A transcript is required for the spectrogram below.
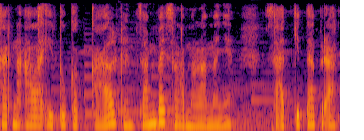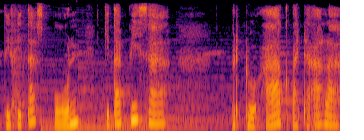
Karena Allah itu kekal dan sampai selama-lamanya. Saat kita beraktivitas pun, kita bisa berdoa kepada Allah.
